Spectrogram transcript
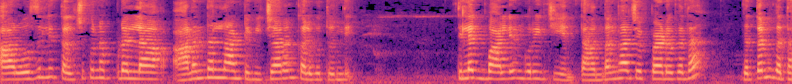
ఆ రోజుల్ని తలుచుకున్నప్పుడల్లా ఆనందం లాంటి విచారం కలుగుతుంది. తిలక్ బాల్యం గురించి ఎంత అందంగా చెప్పాడు కదా? గతం గత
